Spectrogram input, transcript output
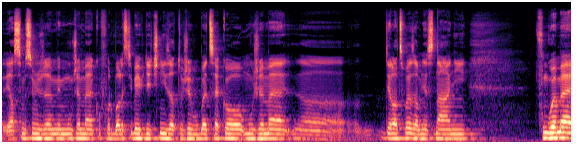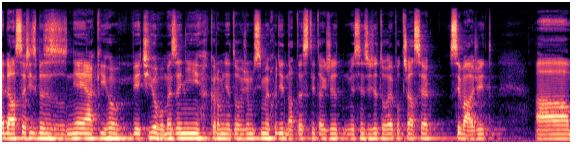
já si myslím, že my můžeme jako fotbalisti být vděční za to, že vůbec jako můžeme dělat svoje zaměstnání, Fungujeme, dá se říct, bez nějakého většího omezení, kromě toho, že musíme chodit na testy, takže myslím si, že toho je potřeba si, si vážit. A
